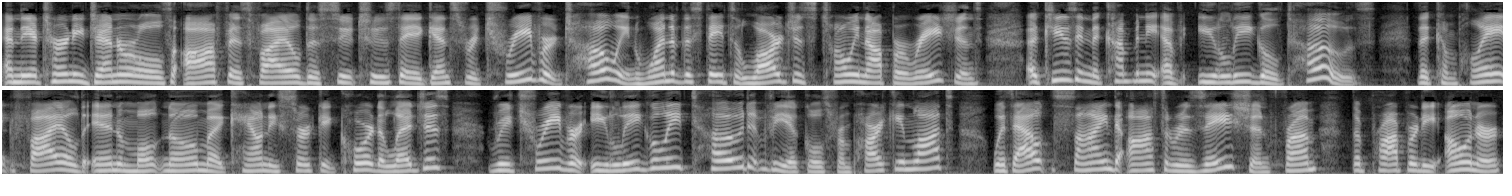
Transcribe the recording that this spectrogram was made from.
And the Attorney General's office filed a suit Tuesday against Retriever Towing, one of the state's largest towing operations, accusing the company of illegal tows. The complaint filed in Multnomah County Circuit Court alleges Retriever illegally towed vehicles from parking lots without signed authorization from the property owner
